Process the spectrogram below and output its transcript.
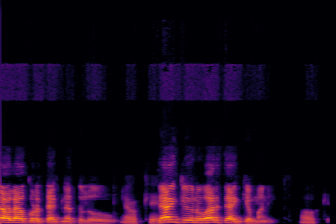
చాలా కృతజ్ఞతలు. థ్యాంక్ యూ వారు థ్యాంక్ యూ మనీ ఓకే.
